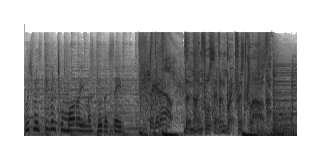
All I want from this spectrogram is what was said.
which means even tomorrow you must do the same. Check it out. The 947 Breakfast Club.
